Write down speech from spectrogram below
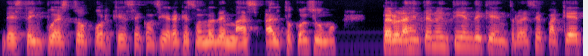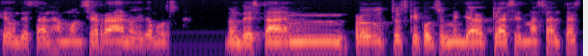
de este impuesto porque se considera que son los de más alto consumo, pero la gente no entiende que dentro de ese paquete donde está el jamón serrano, digamos, donde están productos que consumen ya clases más altas,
